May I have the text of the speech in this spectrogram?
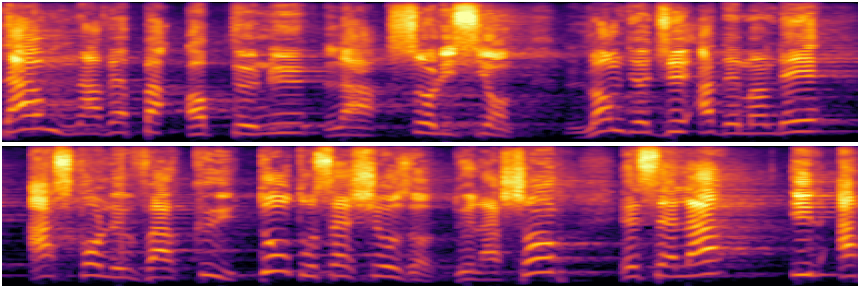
dame n'avait pas obtenu la solution. L'homme de Dieu a demandé à ce qu'on évacue toutes ces choses de la chambre et c'est là il a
